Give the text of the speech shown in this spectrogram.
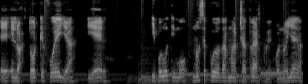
eh, el actor que fue ella y él. Y por último, no se pudo dar marcha atrás, porque cuando ella,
